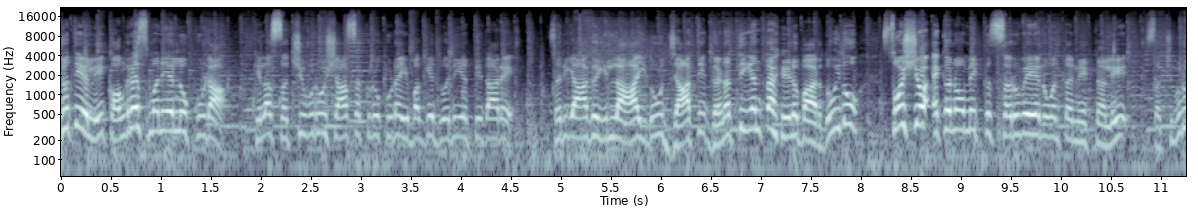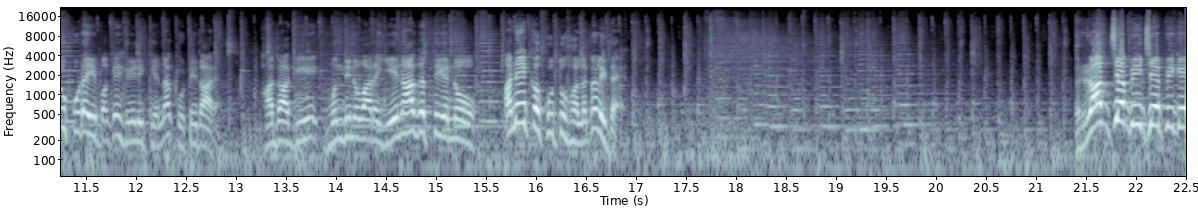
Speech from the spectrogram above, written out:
ಜೊತೆಯಲ್ಲಿ ಕಾಂಗ್ರೆಸ್ ಮನೆಯಲ್ಲೂ ಕೂಡ ಕೆಲ ಸಚಿವರು, ಶಾಸಕರು ಕೂಡ ಈ ಬಗ್ಗೆ ಧ್ವನಿ ಎತ್ತಿದ್ದಾರೆ. ಸರಿಯಾಗ ಇಲ್ಲ, ಇದು ಜಾತಿ ಗಣತಿ ಅಂತ ಹೇಳಬಾರದು, ಇದು ಸೋಷಿಯೋ ಎಕನಾಮಿಕ್ ಸರ್ವೆ ಎನ್ನುವಂತ ನಿಟ್ಟಿನಲ್ಲಿ ಸಚಿವರು ಕೂಡ ಈ ಬಗ್ಗೆ ಹೇಳಿಕೆಯನ್ನ ಕೊಟ್ಟಿದ್ದಾರೆ. ಹಾಗಾಗಿ ಮುಂದಿನ ವಾರ ಏನಾಗುತ್ತೆ ಅನ್ನೋ ಅನೇಕ ಕುತೂಹಲಗಳಿದೆ. ರಾಜ್ಯ ಬಿಜೆಪಿಗೆ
